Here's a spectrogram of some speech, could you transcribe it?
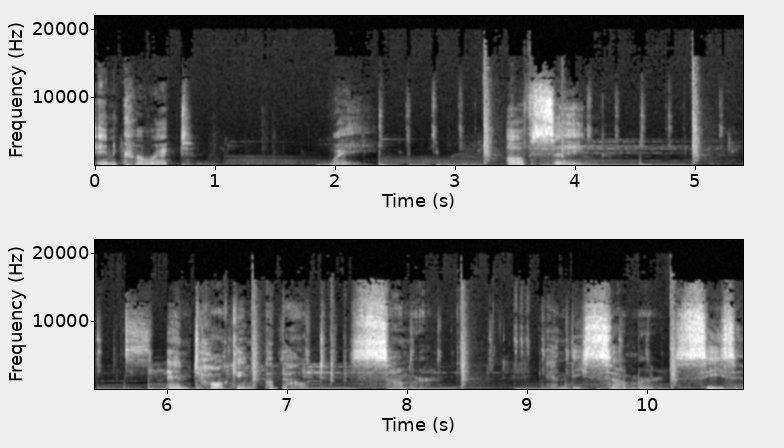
incorrect way of saying and talking about summer and the summer season.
